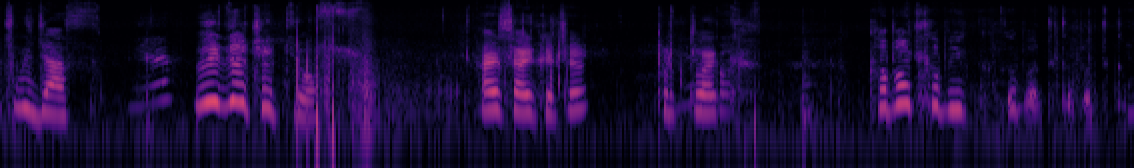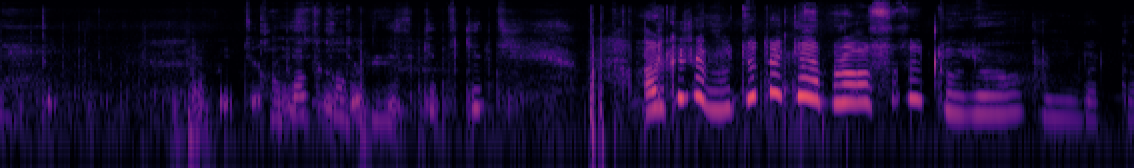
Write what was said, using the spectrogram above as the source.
açmayacağız. Video çekiyoruz. Her arkadaşlar pırtlak. Kapat kapıyı. Kapat kapat kapat. Kapat videodayız. kapıyı. Git git. Arkadaşlar videodaki hep rahatsız ediyor ya. Bir dakika.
